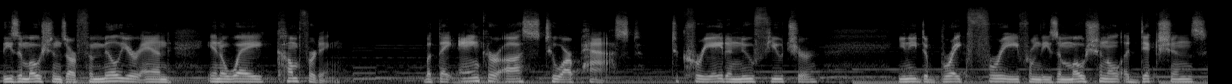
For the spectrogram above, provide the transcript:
These emotions are familiar and, in a way, comforting, but they anchor us to our past. To create a new future, you need to break free from these emotional addictions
